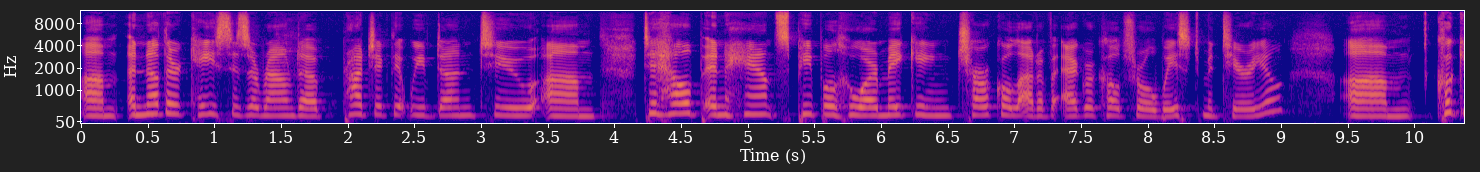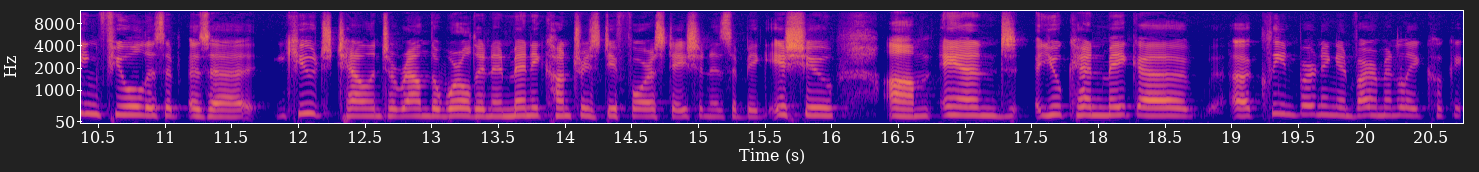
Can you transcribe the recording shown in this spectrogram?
Um, another case is around a project that we've done to, um, to help enhance people who are making charcoal out of agricultural waste material. Um, cooking fuel is a, is a huge challenge around the world, and in many countries, deforestation is a big issue. Um, and you can make a, a clean burning, environmentally cooking,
